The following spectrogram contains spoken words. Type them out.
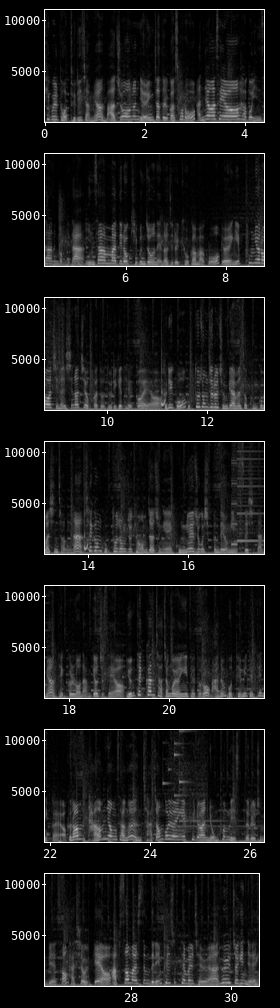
팁을 더 드리자면 마주오는 여행자들과 서로 안녕하세요 하고 인사하는 겁니다. 인사 한마디로 기분 좋은 에너지를 교감하고 여행이 풍요로워지는 시너지 효과도 누리게 될 거예요. 그리고 국토종주를 준비하면서 궁금하신 점이나 최근 국토종주 경험자 중에 공유해주고 싶은 내용이 있으시다면 댓글로 남겨주세요. 윤택한 자전거 여행이 되도록 많은 보탬이 될 테니까요. 그럼 다음 영상은 자전거 여행에 필요한 용품 리스트를 준비해서 다시 올게요. 앞서 말씀드린 필수템을 제외한 효율적인 여행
